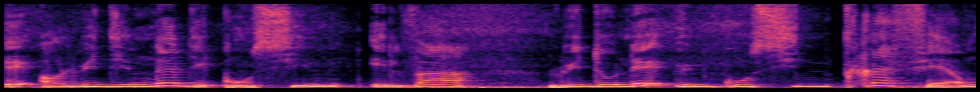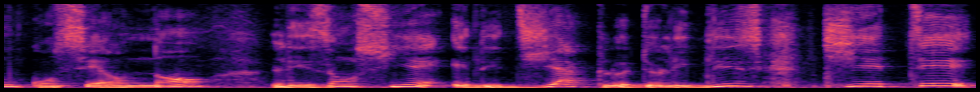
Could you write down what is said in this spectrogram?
Et en lui donnant des consignes, il va lui donner une consigne très ferme concernant les anciens et les diacres de l'Église qui étaient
